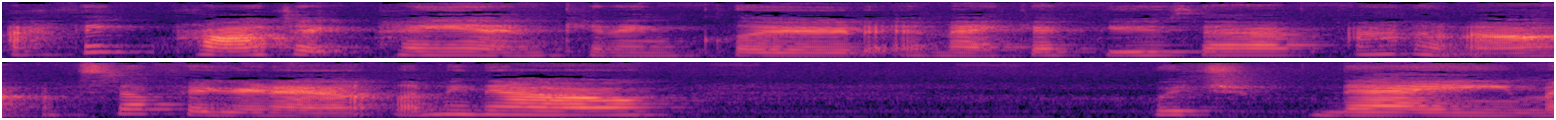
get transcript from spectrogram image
I think project pan can include a makeup use up. I don't know. I'm still figuring out. Let me know which name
